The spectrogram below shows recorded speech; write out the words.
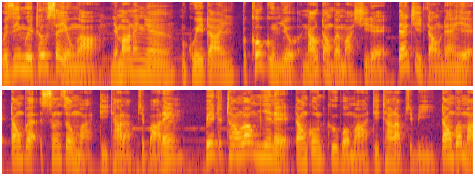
ဝစီငွေထုတ်ဆက်ယုံကမြန်မာနိုင်ငံမကွေးတိုင်းပခုတ်ကူမြို့အနောက်တောင်ဘက်မှာရှိတဲ့တန်းချီတောင်တန်းရဲ့တောင်ဘက်အစွန်းဆုံးမှာတည်ထားတာဖြစ်ပါတယ် ပေတစ်ထောင်လောက်မြင့်တဲ့တောင်ကုန်းတစ်ခုပေါ်မှာတည်ထားတာဖြစ်ပြီးတောင်ဘက်မှာ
